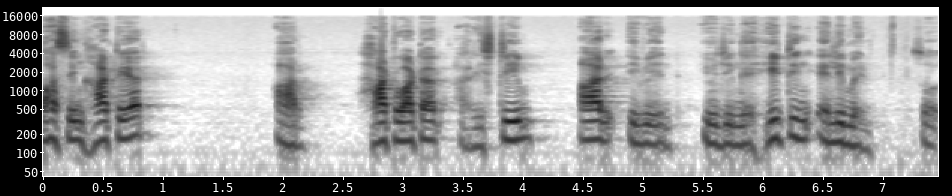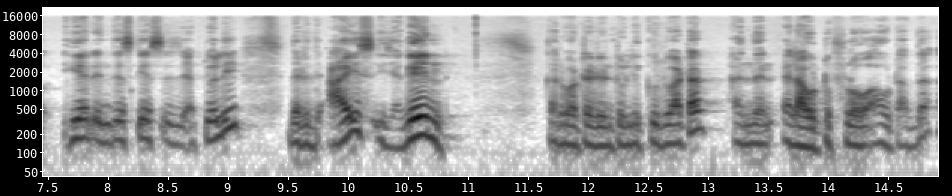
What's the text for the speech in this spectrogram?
passing hot air or hot water or steam or even using a heating element. So, here in this case is actually that the ice is again converted into liquid water and then allowed to flow out of the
